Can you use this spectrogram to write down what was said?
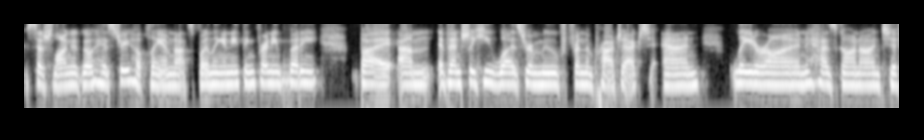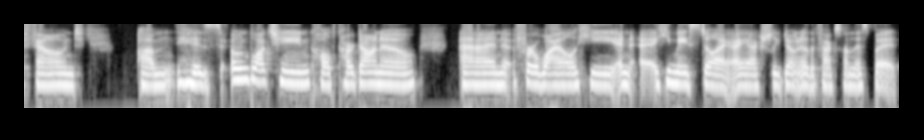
such long ago history hopefully i'm not spoiling anything for anybody but um, eventually he was removed from the project and later on has gone on to found um, his own blockchain called cardano and for a while he and uh, he may still i, I actually don't know the facts on this but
